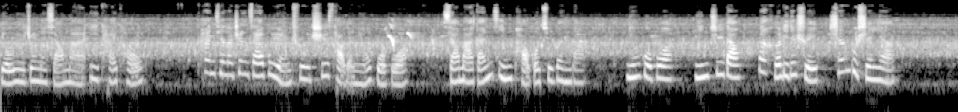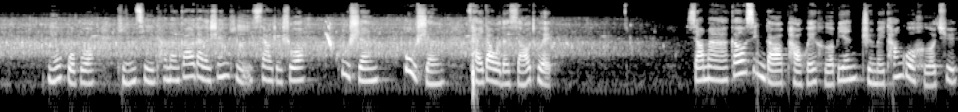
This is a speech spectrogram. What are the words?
犹豫中的小马一抬头，看见了正在不远处吃草的牛伯伯，小马赶紧跑过去问道。牛伯伯，您知道那河里的水深不深呀？牛伯伯挺起他那高大的身体，笑着说：“不深，不深，才到我的小腿。”小马高兴地跑回河边，准备趟过河去。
